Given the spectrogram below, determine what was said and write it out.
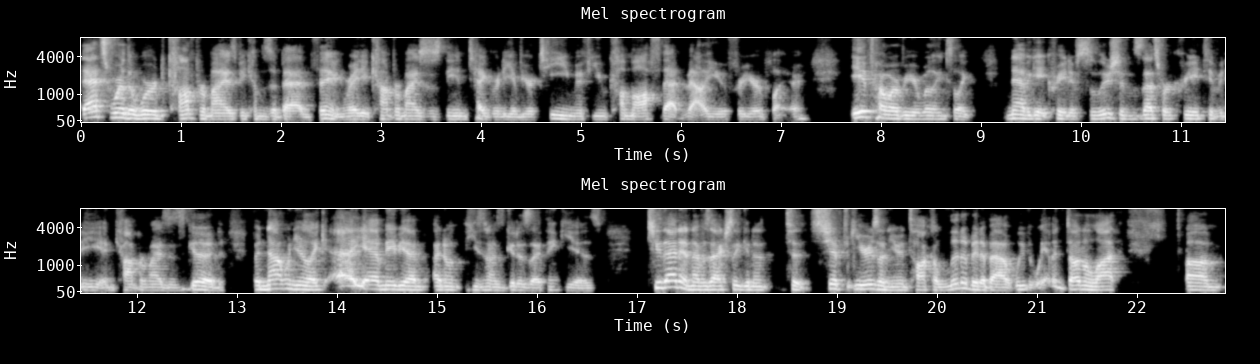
that's where the word compromise becomes a bad thing, right? It compromises the integrity of your team if you come off that value for your player. If, however, you're willing to like navigate creative solutions, that's where creativity and compromise is good. But not when you're like, eh, yeah, maybe I'm, I don't, he's not as good as I think he is. To that end, I was actually going to to shift gears on you and talk a little bit about we we haven't done a lot um,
